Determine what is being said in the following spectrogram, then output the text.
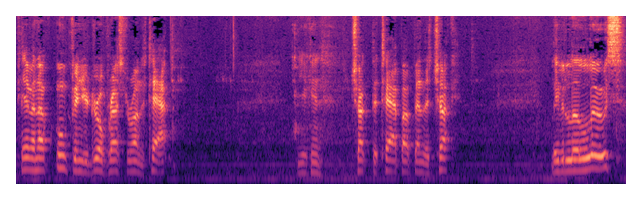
If you have enough oomph in your drill press to run the tap, you can chuck the tap up in the chuck, leave it a little loose.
